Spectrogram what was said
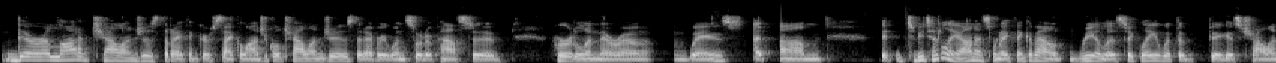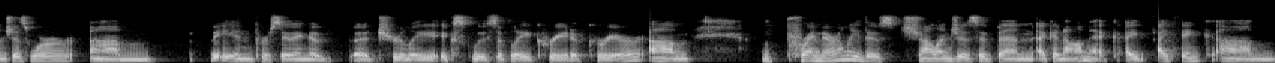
there are a lot of challenges that I think are psychological challenges that everyone sort of has to hurdle in their own ways. But um, to be totally honest, when I think about realistically what the biggest challenges were um, in pursuing a, a, truly exclusively creative career, um, primarily those challenges have been economic. I, I think um,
